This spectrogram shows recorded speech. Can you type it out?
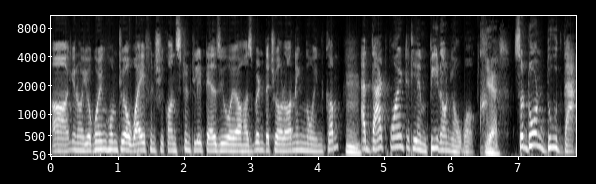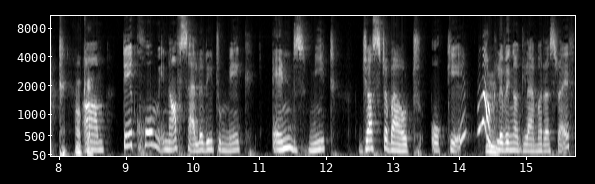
uh, you know, you're going home to your wife and she constantly tells you or your husband that you're earning no income. At that point, it'll impede on your work. Yes. So don't do that. Okay. Um, take home enough salary to make ends meet just about okay without living a glamorous life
